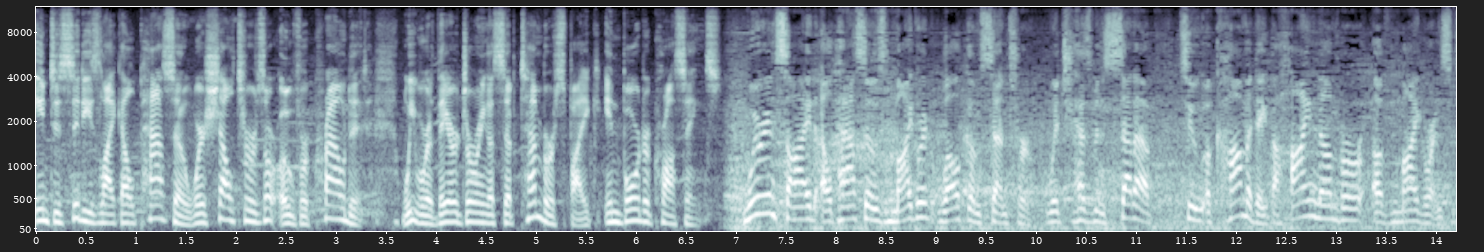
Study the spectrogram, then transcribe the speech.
into cities like El Paso, where shelters are overcrowded. We were there during a September spike in border crossings. We're inside El Paso's Migrant Welcome Center, which has been set up to accommodate the high number of migrants.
